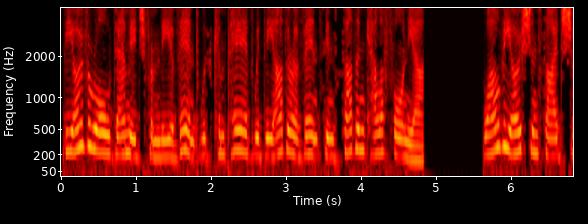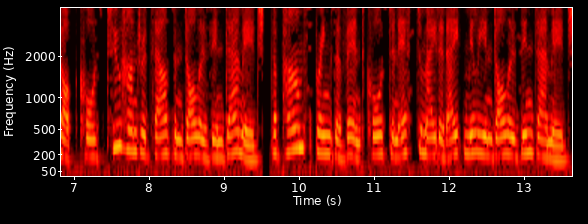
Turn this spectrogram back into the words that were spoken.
The overall damage from the event was compared with the other events in Southern California. While the Oceanside shock caused $200,000 in damage, the Palm Springs event caused an estimated $8 million in damage.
